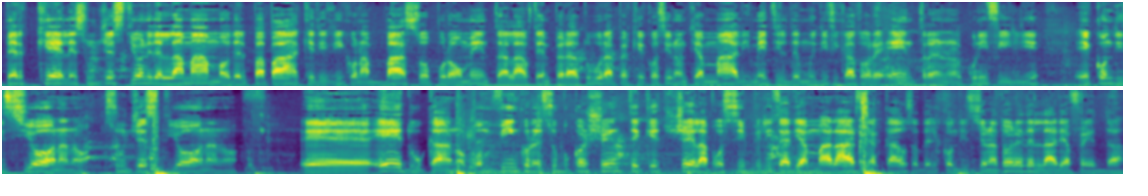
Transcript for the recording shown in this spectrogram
Perché le suggestioni della mamma o del papà che ti dicono abbassa oppure aumenta la temperatura perché così non ti ammali, metti il demumidificatore, entrano in alcuni figli e condizionano, suggestionano eh, educano, convincono il subconsciente che c'è la possibilità di ammalarsi a causa del condizionatore dell'aria fredda,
